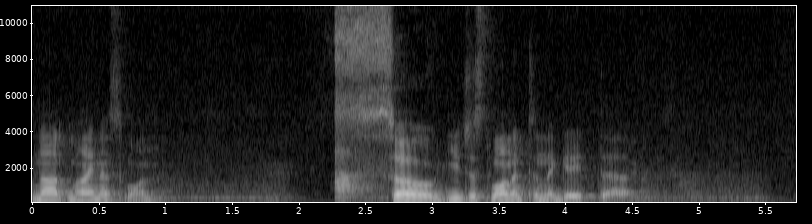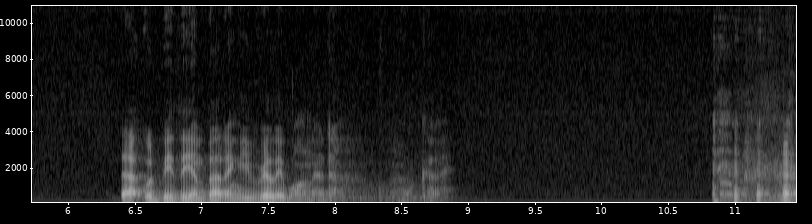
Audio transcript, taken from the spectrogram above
Not minus 1. Ah. So you just wanted to negate that. That would be the embedding you really wanted. Okay.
